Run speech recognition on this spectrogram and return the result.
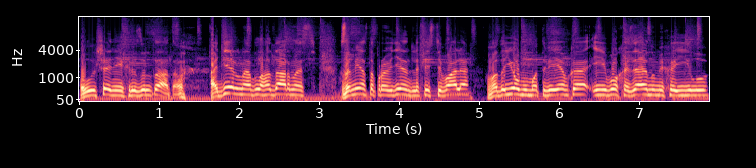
улучшения их результатов. Отдельная благодарность за место проведения для фестиваля водоему Матвеевка и его хозяину Михаилу,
